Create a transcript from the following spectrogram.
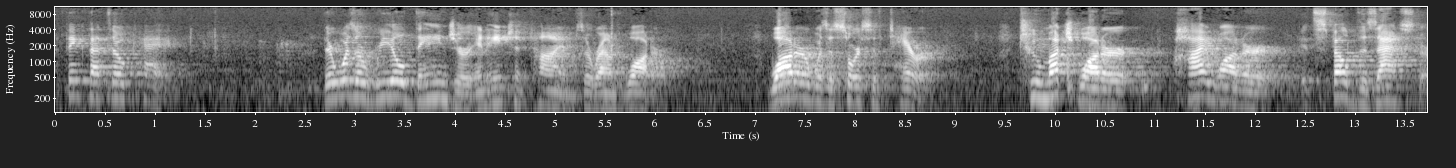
I think that's okay. There was a real danger in ancient times around water. Water was a source of terror. Too much water, high water, it spelled disaster.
